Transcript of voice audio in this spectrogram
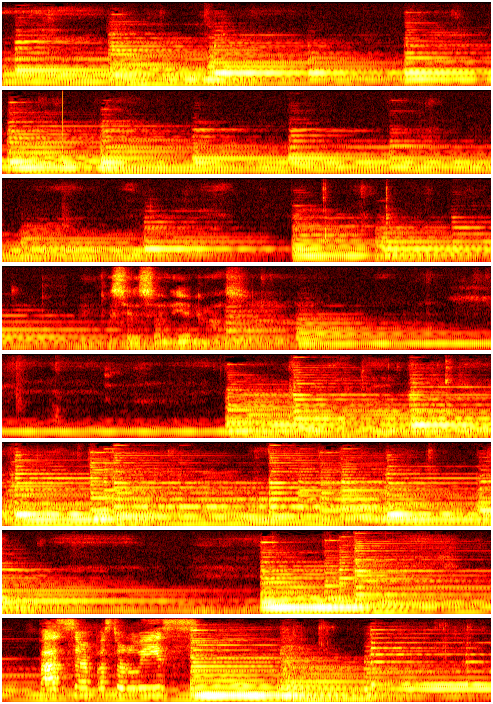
Selecionei o Paz do Senhor, Pastor Luiz.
